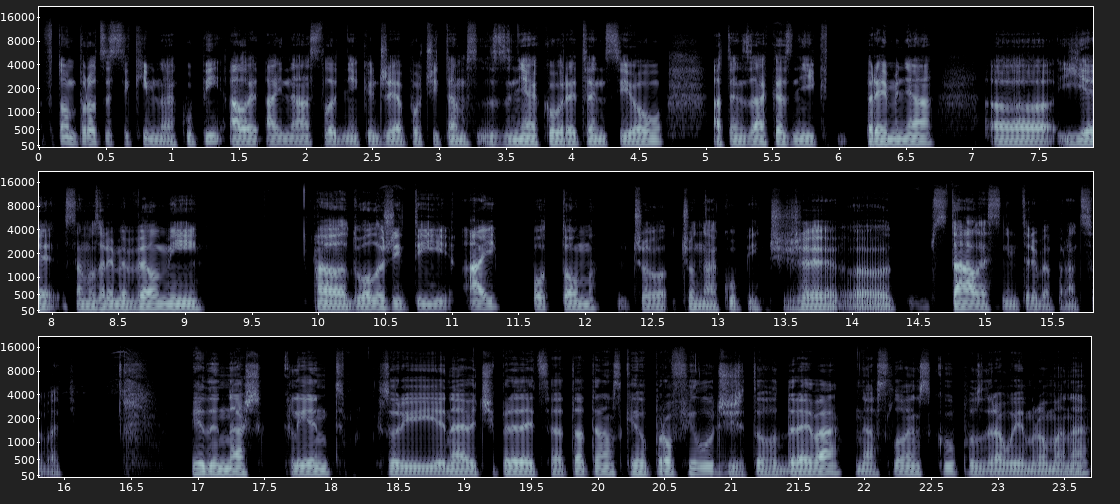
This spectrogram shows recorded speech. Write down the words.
v tom procese, kým nakúpi, ale aj následne, keďže ja počítam s, nejakou retenciou a ten zákazník pre mňa je samozrejme veľmi eh, dôležitý aj po tom, čo, čo nakúpi. Čiže eh, stále s ním treba pracovať. Jeden náš klient, ktorý je najväčší predajca tatranského profilu, čiže toho dreva na Slovensku, pozdravujem Romana,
